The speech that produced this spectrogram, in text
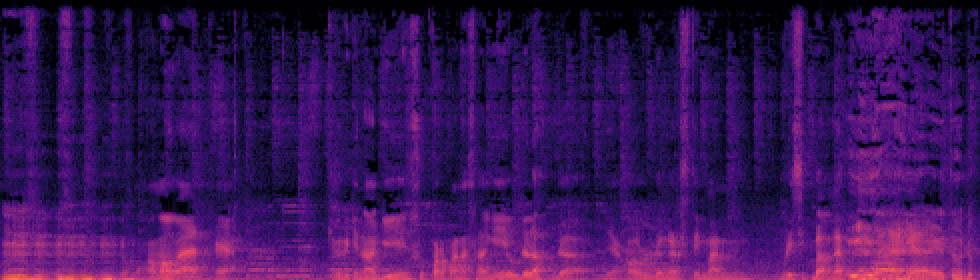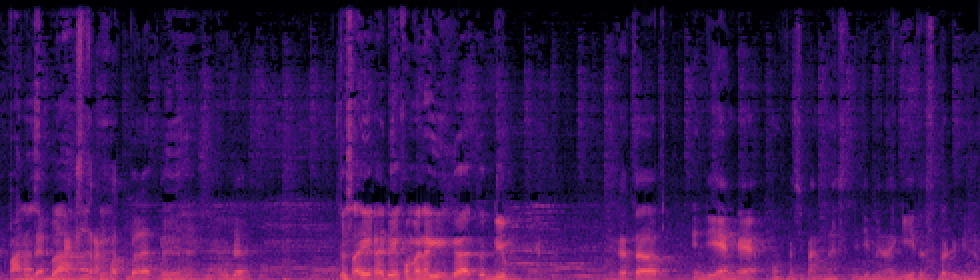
Hmm. Lu mau nggak mau kan kayak kita bikin lagi super panas lagi ya udahlah udah ya kalau lu denger steaman berisik banget kan, Iya, ya iya kan? itu udah panas udah banget. extra ya. hot banget gitu. Iya, iya. ya udah Terus akhirnya dia komen lagi enggak tuh diem. ya tetap in the end kayak oh masih panas didiemin lagi terus baru diminum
